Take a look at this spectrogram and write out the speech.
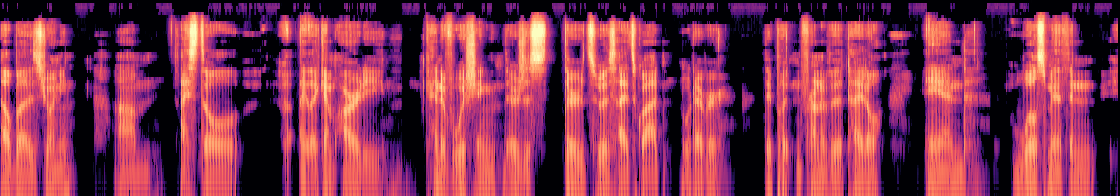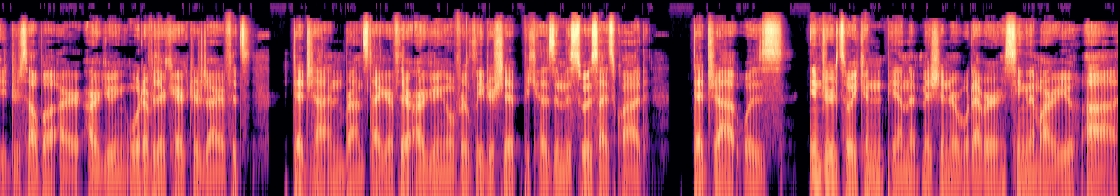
Elba is joining. Um, I still, I, like, I'm already kind of wishing there's this third Suicide Squad, whatever they put in front of the title. And Will Smith and Idris Elba are arguing whatever their characters are. If it's Deadshot and Bronze Tiger, if they're arguing over leadership because in the Suicide Squad, Deadshot was injured, so he couldn't be on that mission or whatever. Seeing them argue, uh,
